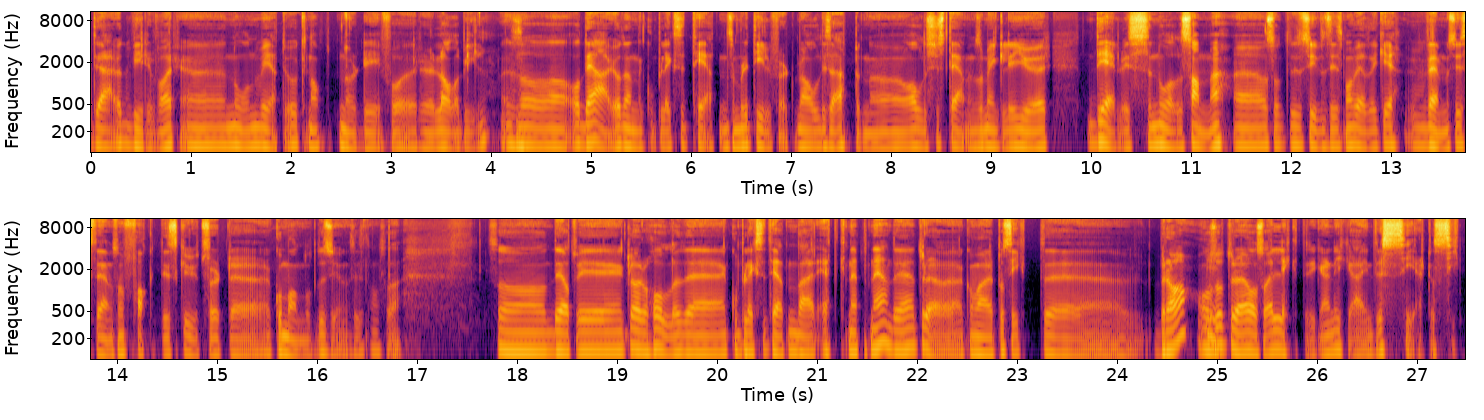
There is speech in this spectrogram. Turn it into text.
det er jo et virvar. Eh, Noen vet jo knapt når de får lada bilen. Så, og det er jo denne kompleksiteten som blir tilført med alle disse appene og alle systemene som egentlig gjør delvis noe av det samme. Eh, så til syvende og sist, man vet ikke hvem system som faktisk utførte kommando til syvende og sist. Så, så det at vi klarer å holde det kompleksiteten der ett knepp ned, det tror jeg kan være på sikt eh, bra. Og så tror jeg også elektrikeren ikke er interessert i å sitte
